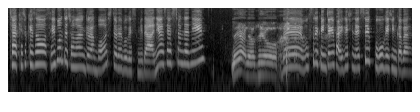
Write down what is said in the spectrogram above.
자, 계속해서 세 번째 전화 연결 한번 시도를 해보겠습니다. 안녕하세요, 시청자님. 네, 안녕하세요. 네, 목소리 굉장히 밝으시네. 수익 보고 계신가 봐요.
